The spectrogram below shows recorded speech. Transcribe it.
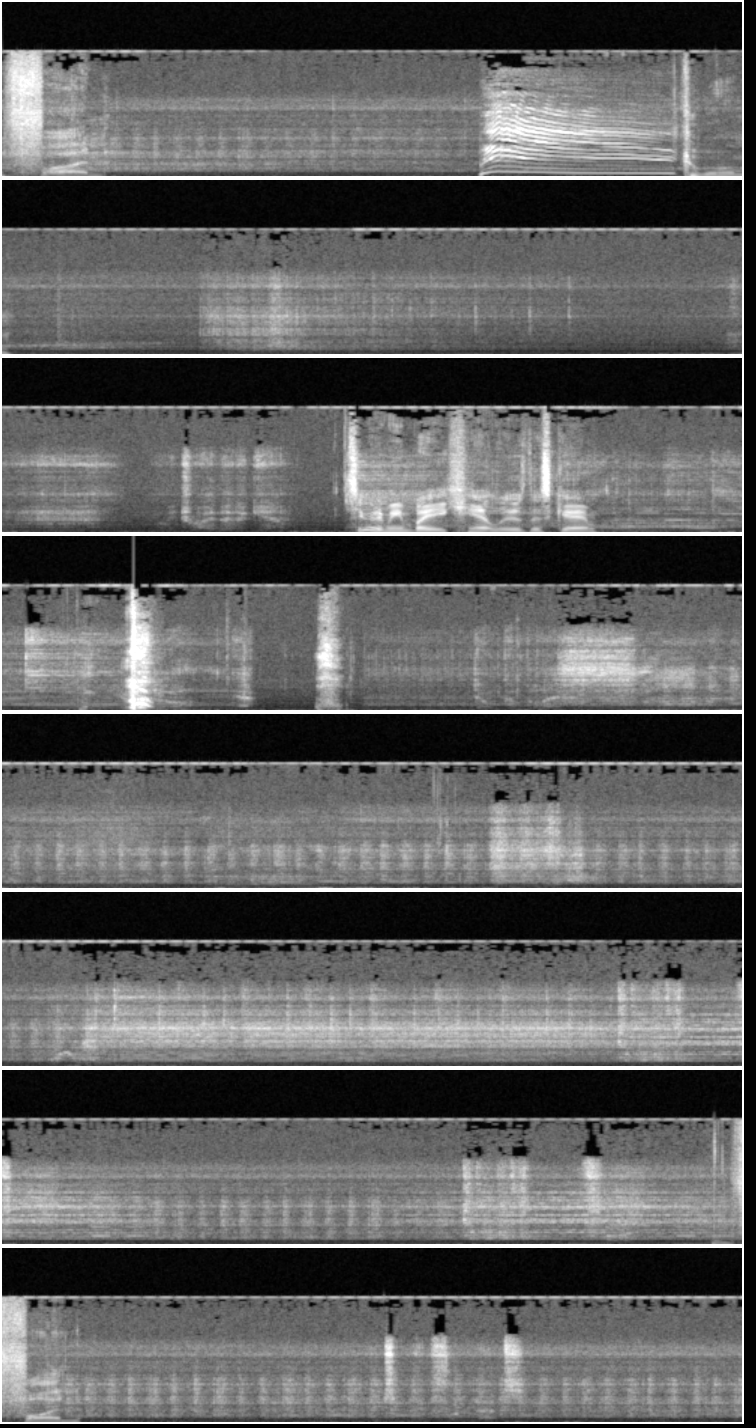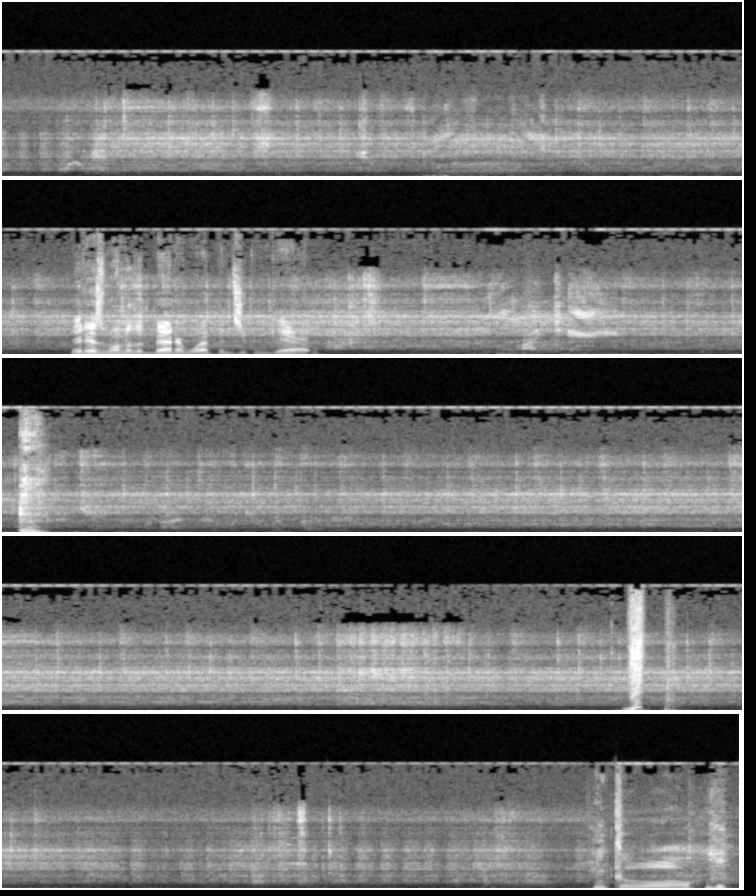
Fun. Whee! Kaboom. See what I mean by you can't lose this game? It is one of the better weapons you can get. cool.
